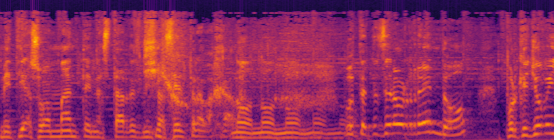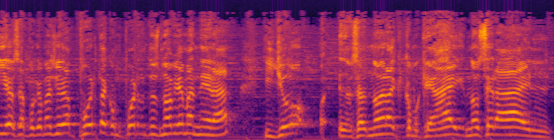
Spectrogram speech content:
metía a su amante en las tardes mientras él trabajaba. No, no, no, no, no. Puta, entonces era horrendo. Porque yo veía, o sea, porque además yo era puerta con puerta, entonces no había manera. Y yo, o sea, no era como que, ay, no será el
